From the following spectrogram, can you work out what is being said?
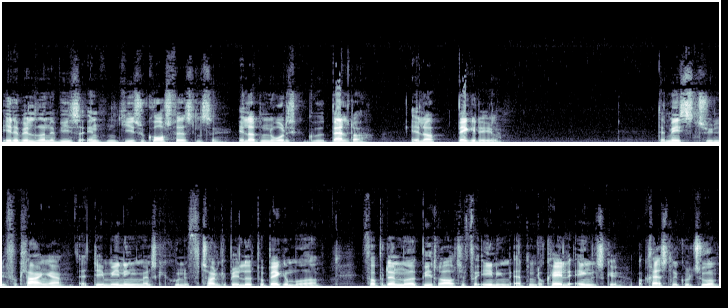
Et af billederne viser enten Jesu korsfæstelse, eller den nordiske gud Balder, eller begge dele. Den mest sandsynlige forklaring er, at det er meningen, man skal kunne fortolke billedet på begge måder, for på den måde at bidrage til foreningen af den lokale engelske og kristne kultur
